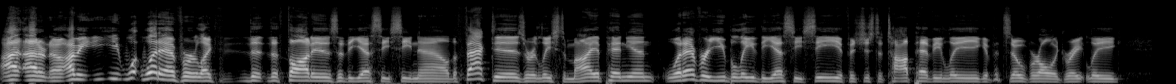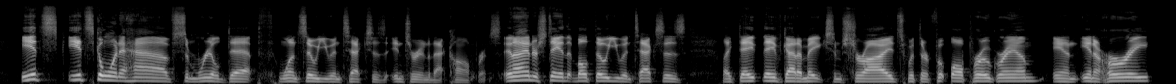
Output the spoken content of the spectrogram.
I, I don't know. I mean, whatever. Like the the thought is of the SEC now. The fact is, or at least in my opinion, whatever you believe the SEC, if it's just a top heavy league, if it's overall a great league, it's it's going to have some real depth once OU and Texas enter into that conference. And I understand that both OU and Texas, like they they've got to make some strides with their football program and in a hurry.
